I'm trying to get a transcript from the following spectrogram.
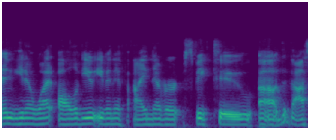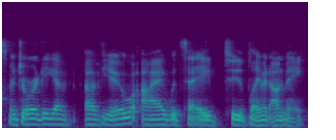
and you know what, all of you, even if I never speak to uh, the vast majority of, of you, I would say to blame it on me.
